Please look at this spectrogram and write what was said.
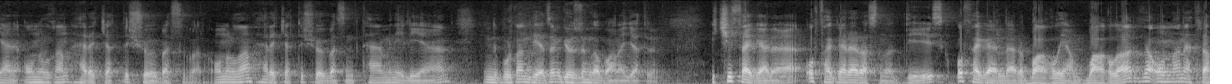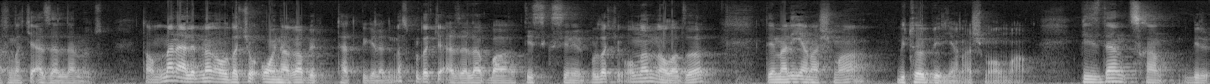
Yəni onurğanın hərəkətli şöbəsi var. Onurğanın hərəkətli şöbəsini təmin edən, indi burdan deyəcəm gözün qabağına gətirin. İki fəqərə, o fəqərə arasında disk, o fəqərləri bağlayan bağlar və onların ətrafındakı əzələlər mövcud. Tamam, mən əlimdən oradakı oynağa bir tətbiq elədim. Bəs burdakı əzələ var, disk sinir. Burdakı onlar nə olacaq? Deməli yanaşma bütöv bir yanaşma olmalıdır. Bizdən çıxan bir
